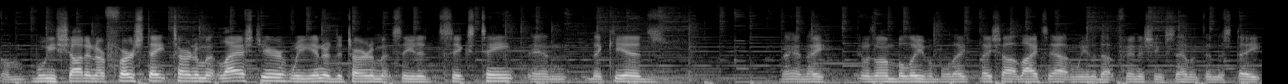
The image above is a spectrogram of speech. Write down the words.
Um, we shot in our first state tournament last year. We entered the tournament seated 16th and the kids, man, they, it was unbelievable. They, they shot lights out and we ended up finishing seventh in the state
